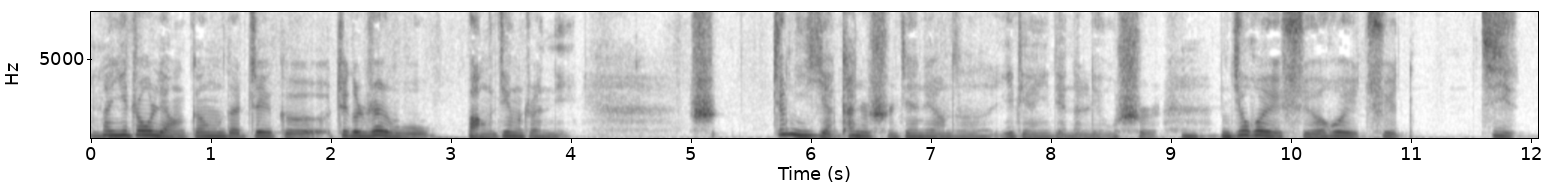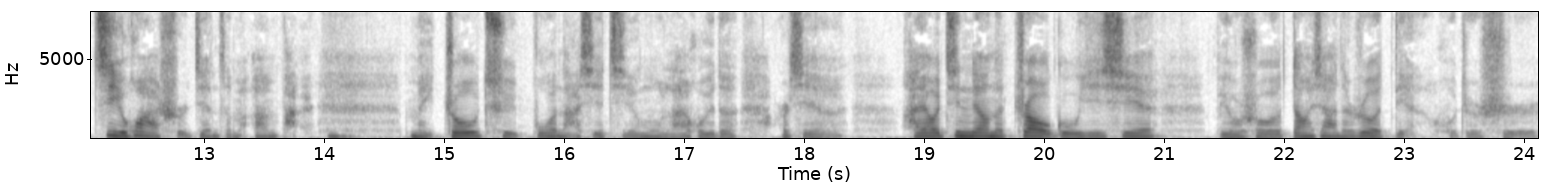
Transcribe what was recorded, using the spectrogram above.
那一周两更的这个这个任务绑定着你，是就你眼看着时间这样子一点一点的流逝，嗯。你就会学会去计计划时间怎么安排，嗯。每周去播哪些节目，来回的，而且还要尽量的照顾一些，比如说当下的热点，或者是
